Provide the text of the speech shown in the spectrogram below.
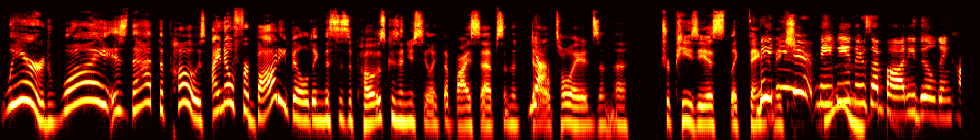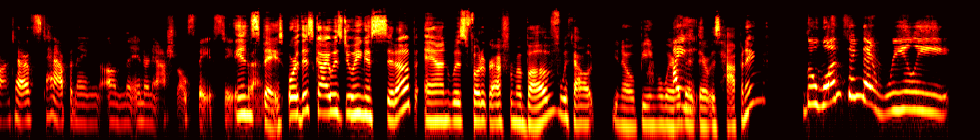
weird. Why is that the pose? I know for bodybuilding, this is a pose because then you see like the biceps and the Yeah. deltoids and the trapezius like thing maybe that makes there, maybe Mm. there's a bodybuilding contest happening on the International Space Station in space. Or this guy was doing a sit up and was photographed from above without, you know, being aware I- that there was happening. The one thing that really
